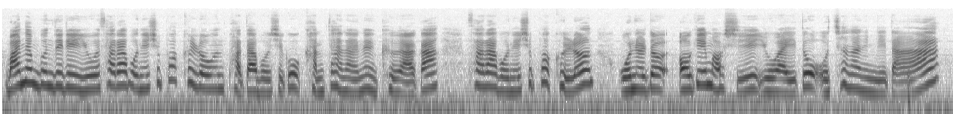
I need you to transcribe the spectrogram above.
많은 분들이 이 살아보니 슈퍼클론 받아보시고 감탄하는 그 아가 살아보니 슈퍼클론 오늘도 어김없이 이 아이도 5,000원입니다.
